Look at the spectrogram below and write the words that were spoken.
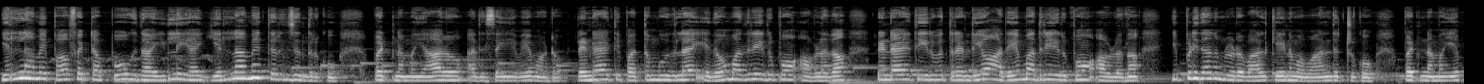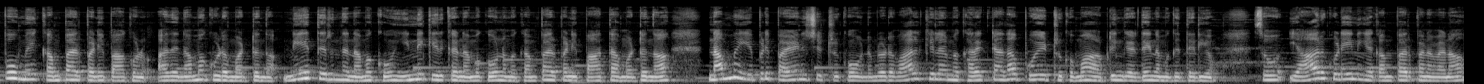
எல்லாமே பர்ஃபெக்டாக போகுதா? இல்லையா? எல்லாமே தெரிஞ்சிருந்திருக்கும். பட் நம்ம யாரும் அதை செய்யவே மாட்டோம். ரெண்டாயிரத்தி பத்தொம்போதில் ஏதோ மாதிரி இருப்போம் அவ்வளோதான் ரெண்டாயிரத்தி இருபத்தி ரெண்டுலையும் அதே மாதிரி இருப்போம் அவ்வளோதான் இப்படி தான் நம்மளோட வாழ்க்கையை நம்ம வாழ்ந்துட்டுருக்கோம். பட் நம்ம எப்போவுமே கம்பேர் பண்ணி பார்க்கணும். அது நம்ம கூட மட்டும்தான். நேற்று இருந்த நமக்கும் இன்னைக்கு இருக்க நமக்கும் நம்ம கம்பேர் பண்ணி பார்த்தா மட்டும்தான் நம்ம எப்படி பயணிச்சிட்ருக்கோம் நம்மளோட வாழ்க்கையில் நம்ம கரெக்டாக தான் போயிட்டுருக்கோமா அப்படிங்கிறதே நமக்கு தெரியும். ஸோ யாரு கூடயும் நீங்கள் கம்பேர் பண்ண வேணாம்.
